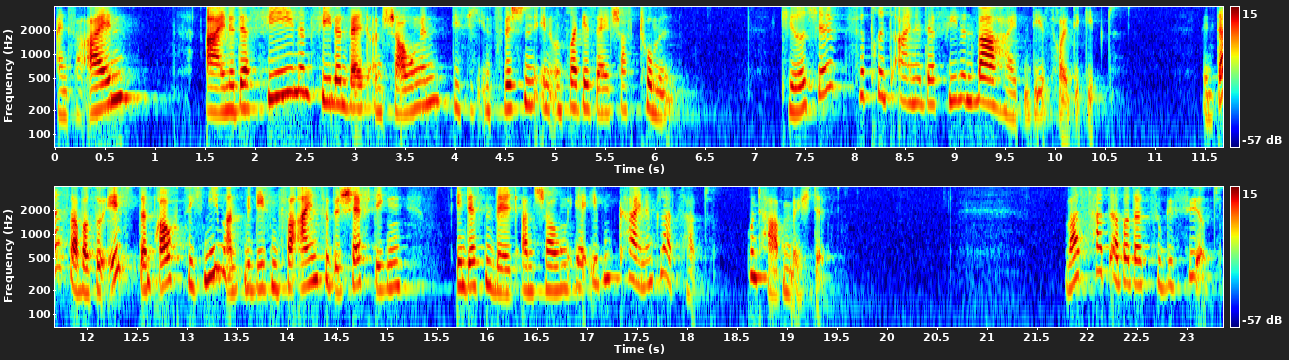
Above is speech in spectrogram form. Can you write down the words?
ein Verein, eine der vielen, vielen Weltanschauungen, die sich inzwischen in unserer Gesellschaft tummeln. Kirche vertritt eine der vielen Wahrheiten, die es heute gibt. Wenn das aber so ist, dann braucht sich niemand mit diesem Verein zu beschäftigen, in dessen Weltanschauung er eben keinen Platz hat und haben möchte. Was hat aber dazu geführt?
